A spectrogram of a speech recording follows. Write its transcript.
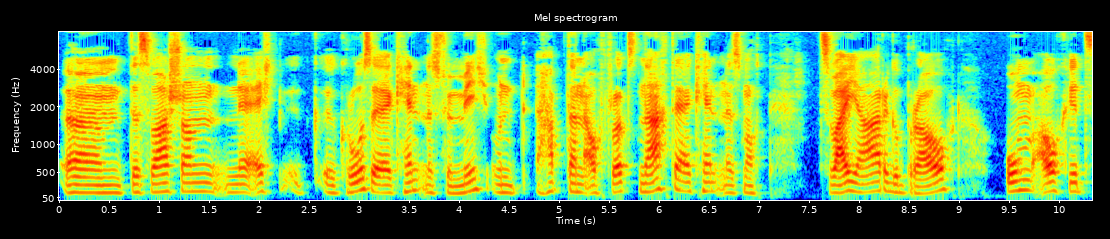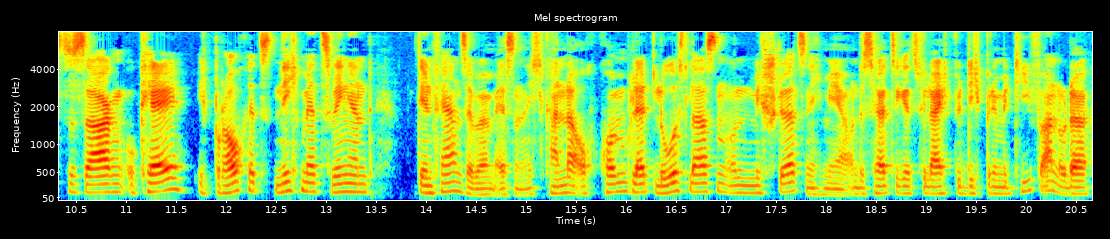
Ähm, das war schon eine echt äh, große Erkenntnis für mich und habe dann auch trotz nach der Erkenntnis noch zwei Jahre gebraucht, um auch jetzt zu sagen, okay, ich brauche jetzt nicht mehr zwingend den Fernseher beim Essen. Ich kann da auch komplett loslassen und mich stört's nicht mehr. Und es hört sich jetzt vielleicht für dich primitiv an oder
